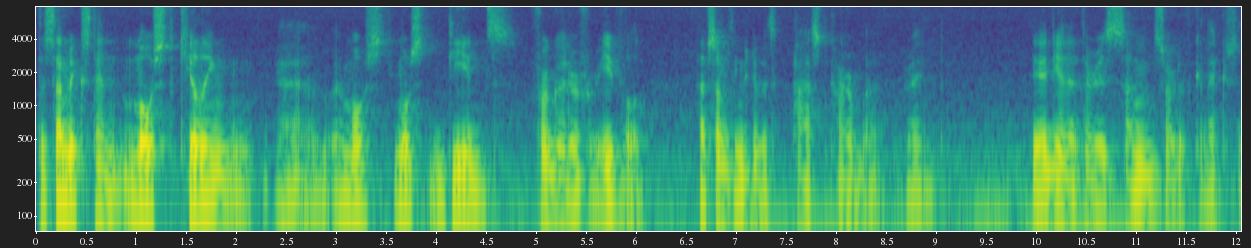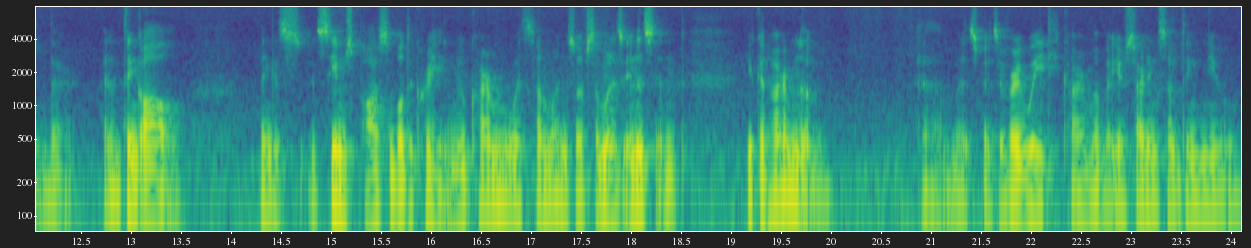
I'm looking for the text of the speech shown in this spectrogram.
to some extent, most killing, uh, most most deeds for good or for evil, have something to do with past karma, right? The idea that there is some sort of connection there. I don't think all. I think it's it seems possible to create new karma with someone. So if someone is innocent, you can harm them. Um, it's, it's a very weighty karma, but you're starting something new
